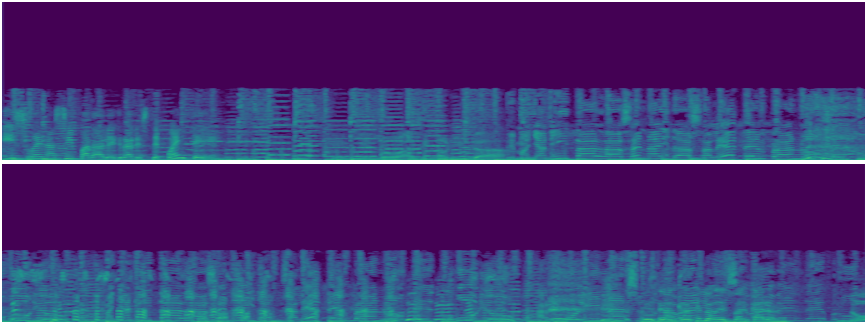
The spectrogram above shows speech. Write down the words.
Y suena así para alegrar este puente. ¿Quién lo hace, ignorita? De mañanita la Zenaida sale temprano del tugurio. De mañanita sale temprano. del Esteban, creo que lo desbancaron. No,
